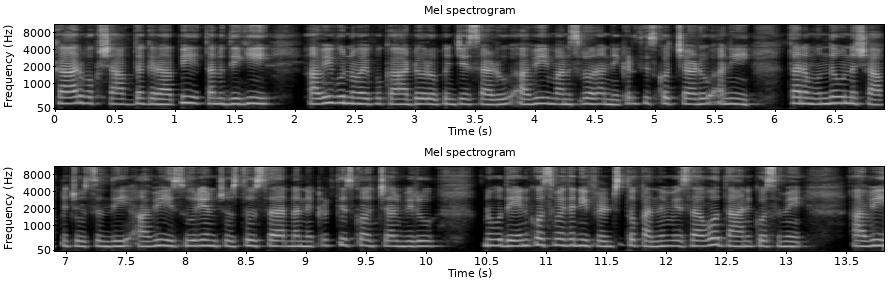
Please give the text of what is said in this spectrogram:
కారు ఒక షాప్ దగ్గర ఆపి తను దిగి అవి ఉన్న వైపు కార్ డోర్ ఓపెన్ చేశాడు. అవి మనసులో నన్ను ఎక్కడికి తీసుకొచ్చాడు? అని తన ముందు ఉన్న షాప్ని చూసింది. అవి సూర్యను చూస్తూ సార్ నన్ను ఎక్కడికి తీసుకొని వచ్చారు మీరు? నువ్వు దేనికోసమైతే నీ ఫ్రెండ్స్తో పందెం వేశావో దానికోసమే. అవి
